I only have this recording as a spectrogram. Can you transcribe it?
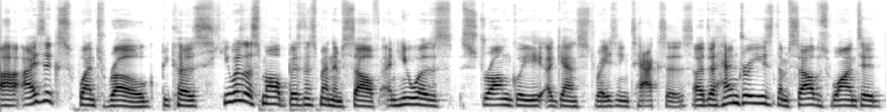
uh, Isaacs went rogue because he was a small businessman himself and he was strongly against raising taxes. Uh, the Hendrys themselves wanted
